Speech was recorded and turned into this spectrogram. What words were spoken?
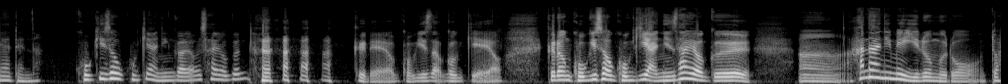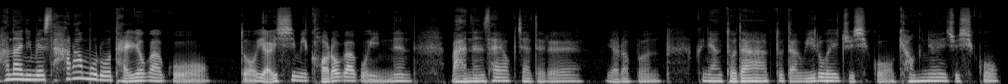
해야 되나? 고기서 고기 아닌가요? 사역은? 그래요. 고기서 고기예요. 그런 고기서 고기 아닌 사역을 어, 하나님의 이름으로 또 하나님의 사람으로 달려가고 또 열심히 걸어가고 있는 많은 사역자들을 여러분 그냥 도닥도닥 위로해 주시고 격려해 주시고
